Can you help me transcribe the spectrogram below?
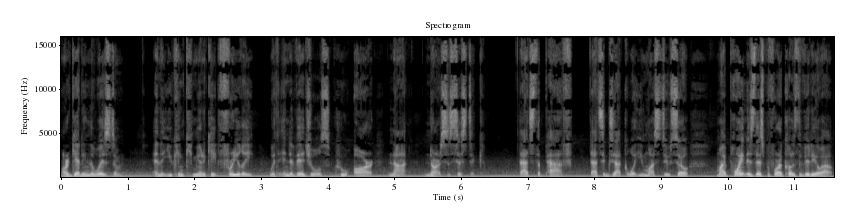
are getting the wisdom and that you can communicate freely with individuals who are not narcissistic. That's the path. That's exactly what you must do. So my point is this before I close the video out.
